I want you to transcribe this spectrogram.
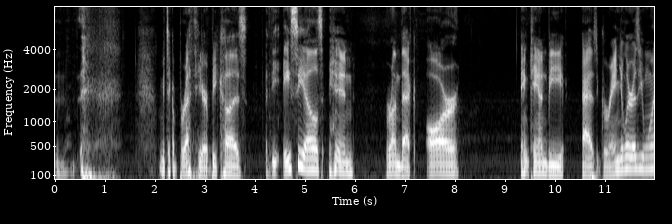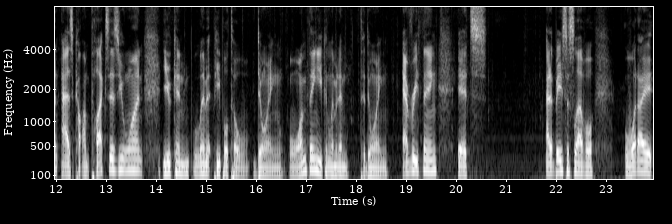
let me take a breath here because the ACLs in Rundeck are and can be as granular as you want, as complex as you want. You can limit people to doing one thing, you can limit them to doing everything. It's at a basis level. What I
